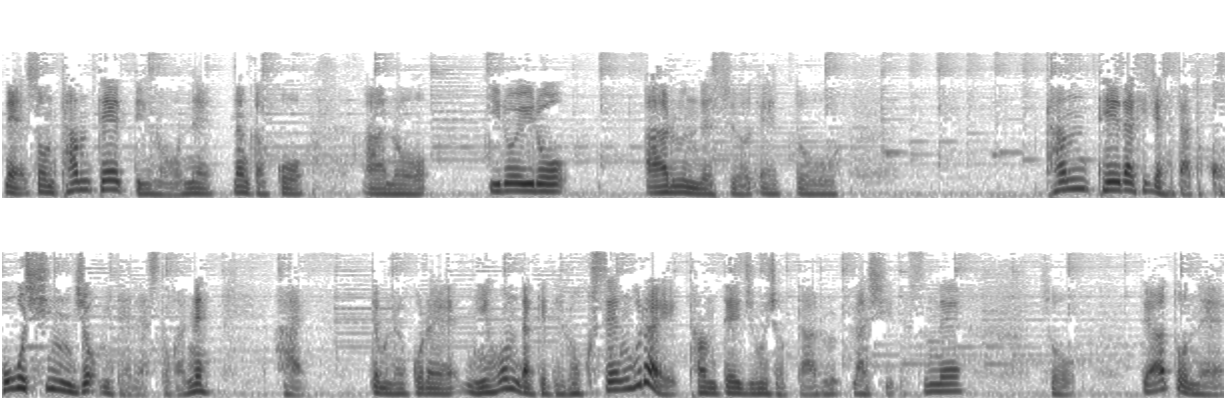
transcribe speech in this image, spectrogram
ね、その探偵っていうのもね、なんかこう、あの、いろいろあるんですよ。えっと、探偵だけじゃなくて、あと更新所みたいなやつとかね。はい。でもね、これ、日本だけで6000ぐらい探偵事務所ってあるらしいですね。そう。で、あとね、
